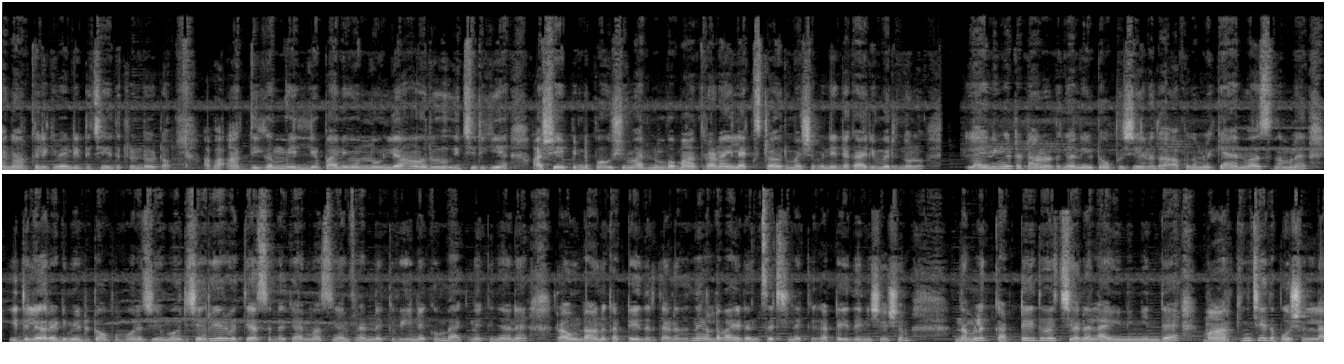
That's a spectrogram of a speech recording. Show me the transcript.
അനാർക്കലിക്ക് വേണ്ടിയിട്ട് ചെയ്തിട്ടുണ്ട് കേട്ടോ. അപ്പോൾ അധികം വലിയ പണിയൊന്നുമില്ല. ഒരു ഇച്ചിരിക്ക് ആ ഷേപ്പിന്റെ പോർഷൻ വരുമ്പോൾ മാത്രമാണ് അതിൽ എക്സ്ട്രാ ഒരു മെഷർമെന്റിന്റെ കാര്യം വരുന്നുള്ളൂ. ലൈനിങ് ഇട്ടിട്ടാണ് കേട്ടോ ഞാൻ ഈ ടോപ്പ് ചെയ്യണത് അപ്പോൾ നമ്മൾ ക്യാൻവാസ് നമ്മൾ ഇതിൽ റെഡിമെയ്ഡ് ടോപ്പ് പോലെ ചെയ്യുമ്പോൾ ഒരു ചെറിയൊരു വ്യത്യാസമുണ്ട്. ക്യാൻവാസ് ഞാൻ ഫ്രണ്ട് നെക്ക് വി നെക്കും ബാക്ക് നെക്ക് ഞാൻ റൗണ്ടാണ് കട്ട് ചെയ്തെടുത്തത്. നിങ്ങളുടെ വൈഡ് അനുസരിച്ച് നെക്ക് കട്ട് ചെയ്തതിന് ശേഷം നമ്മൾ കട്ട് ചെയ്ത് വെച്ചാണ് ലൈനിങ്ങിന്റെ മാർക്കിംഗ് ചെയ്ത പോർഷനില്ല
